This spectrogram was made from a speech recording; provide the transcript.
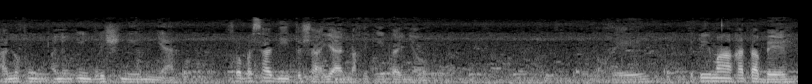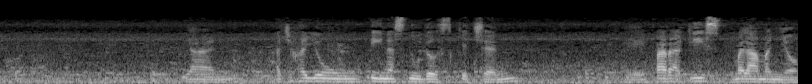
ano kung anong English name niya. So basta dito siya. Yan, makikita nyo. Ito yung mga katabi. Yan. At saka yung Tina's Noodles Kitchen. Okay? Para at least malaman nyo.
